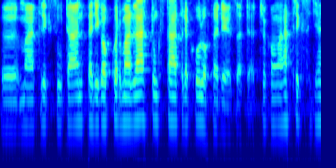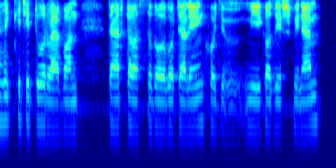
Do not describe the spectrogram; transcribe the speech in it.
ö, Matrix után, pedig akkor már láttunk Star Trek holofedélzetet, csak a Matrix ugye egy kicsit durvában tárta azt a dolgot elénk, hogy mi igaz és mi nem.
